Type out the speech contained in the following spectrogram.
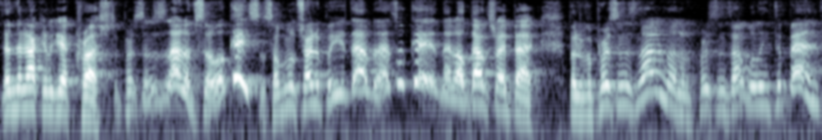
then they're not going to get crushed. The person is a nanav, so okay, so someone try to put you down, but that's okay, and then I'll bounce right back. But if a person is not a nanav, a person is not willing to bend,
